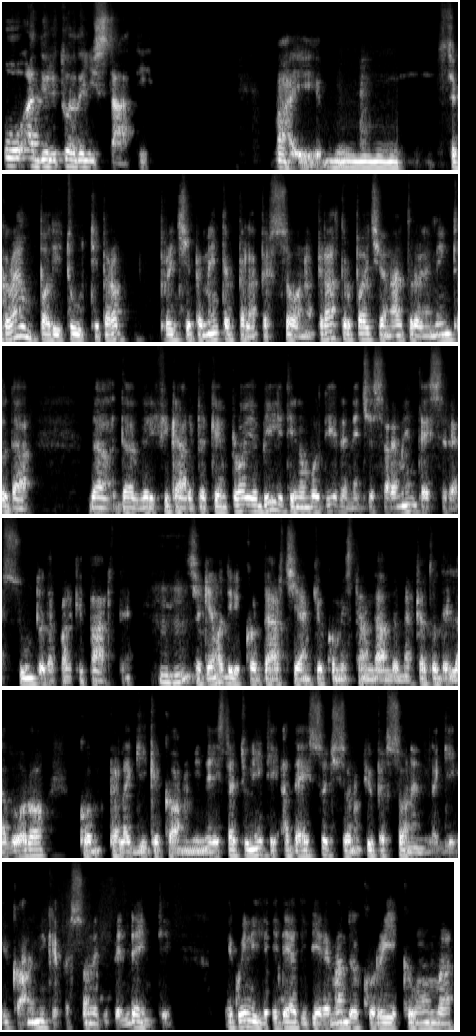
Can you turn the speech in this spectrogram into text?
o addirittura degli stati? Ma, mm, secondo me un po' di tutti, però principalmente per la persona. Peraltro poi c'è un altro elemento da, da, da, verificare, perché employability non vuol dire necessariamente essere assunto da qualche parte. Mm-hmm. Cerchiamo di ricordarci anche come sta andando il mercato del lavoro con, per la gig economy. Negli Stati Uniti adesso ci sono più persone nella gig economy che persone dipendenti. E quindi l'idea di dire mando il curriculum,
